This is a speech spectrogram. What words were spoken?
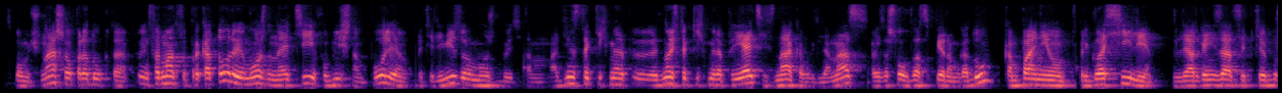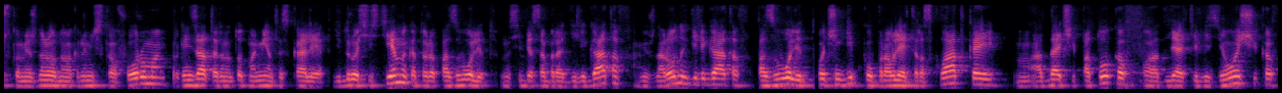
с помощью нашего продукта, информацию про которые можно найти в публичном поле, по телевизору, может быть. Там, один из таких мероп... Одно из таких мероприятий, знаковых для нас, произошло в 2021 году. Компанию пригласили для организации Петербургского международного экономического форума. Организаторы на тот момент искали ядро системы, которое позволит на себе собрать делегатов, международных делегатов, позволит очень гибко управлять раскладкой, отдачей потоков а, для телевизионщиков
